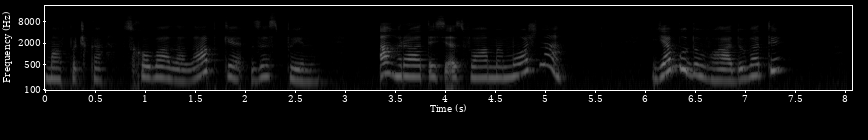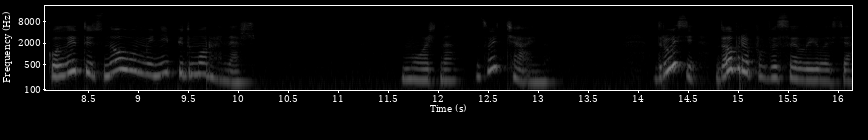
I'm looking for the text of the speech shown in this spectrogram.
Мавпочка сховала лапки за спину. А гратися з вами можна? Я буду вгадувати, коли ти знову мені підморгнеш. Можна, звичайно. Друзі добре повеселилися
